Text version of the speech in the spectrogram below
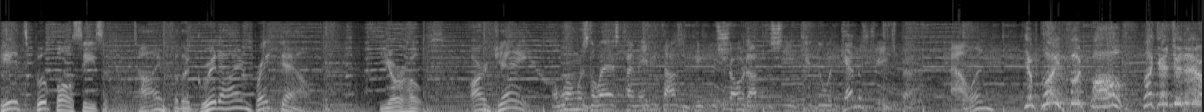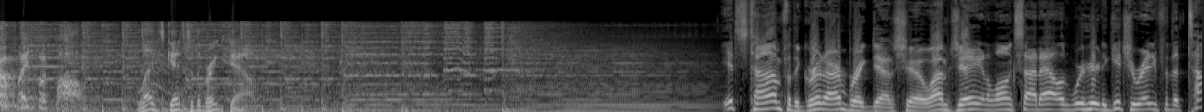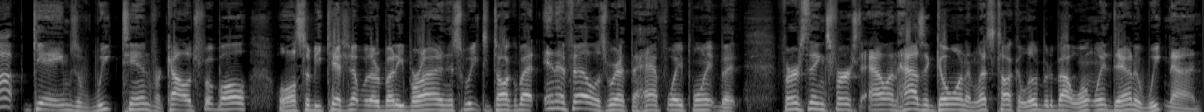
It's football season, time for the Gridiron Breakdown. Your host, RJ. Well, when was the last time 80,000 people showed up to see a kid doing chemistry experiments? Alan. You play football like a Gennaro played football. Let's get to the breakdown. It's time for the Gridiron Breakdown Show. I'm Jay, and alongside Alan, we're here to get you ready for the top games of Week 10 for college football. We'll also be catching up with our buddy Brian this week to talk about NFL as we're at the halfway point. But first things first, Alan, how's it going? And let's talk a little bit about what went down in Week 9.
